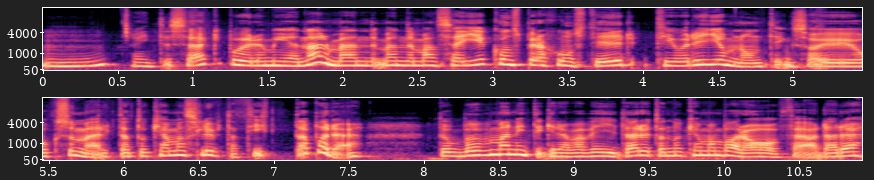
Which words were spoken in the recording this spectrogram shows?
Mm. Jag är inte säker på hur du menar men, men när man säger konspirationsteori om någonting så har jag ju också märkt att då kan man sluta titta på det. Då behöver man inte gräva vidare utan då kan man bara avfärda det.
